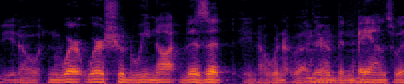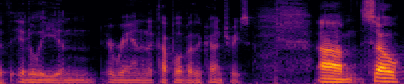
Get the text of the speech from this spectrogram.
you know, and where where should we not visit? You know, we're not, uh, there have been bans with Italy and Iran and a couple of other countries. Um, so.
